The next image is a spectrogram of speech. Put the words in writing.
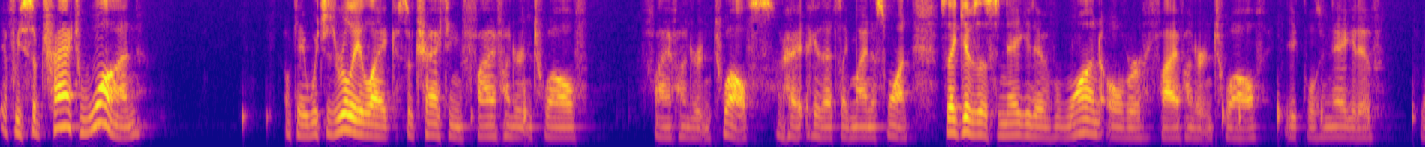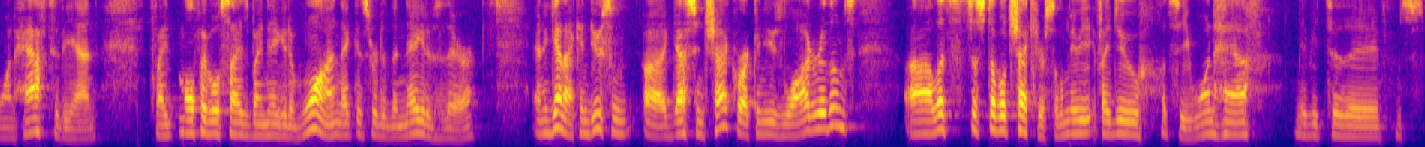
If we subtract 1, okay, which is really like subtracting 512 512ths, right? Okay, that's like minus 1. So that gives us negative 1 over 512 equals negative 1 half to the n. If I multiply both sides by negative 1, that gets rid of the negatives there. And again, I can do some uh, guess and check, or I can use logarithms. Uh, let's just double check here. So maybe if I do, let's see, 1 half, maybe to the, let's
